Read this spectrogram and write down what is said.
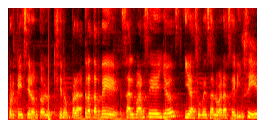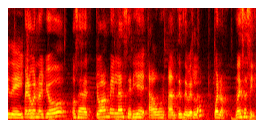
por qué hicieron todo lo que hicieron para tratar de salvarse ellos y a su vez salvar a Seri. Sí, de hecho. Pero bueno, yo, o sea, yo amé la serie aún antes de verla. Bueno, no es así.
